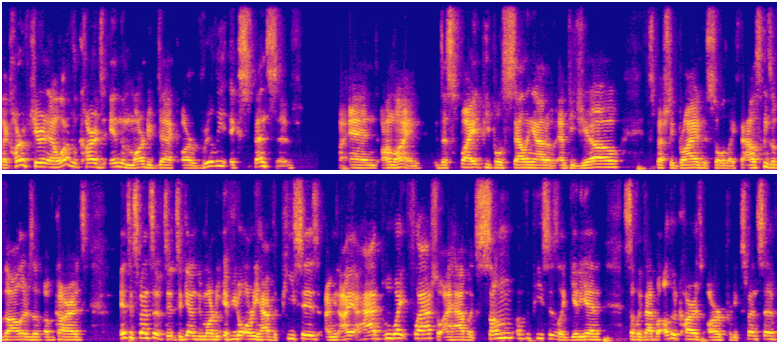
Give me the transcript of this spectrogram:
like Heart of Kiran and a lot of the cards in the Mardu deck are really expensive uh, and online, despite people selling out of MTGO, especially Brian, who sold like thousands of dollars of, of cards it's expensive to, to get into Mardu if you don't already have the pieces. I mean, I had blue white flash, so I have like some of the pieces, like Gideon, stuff like that. But other cards are pretty expensive.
